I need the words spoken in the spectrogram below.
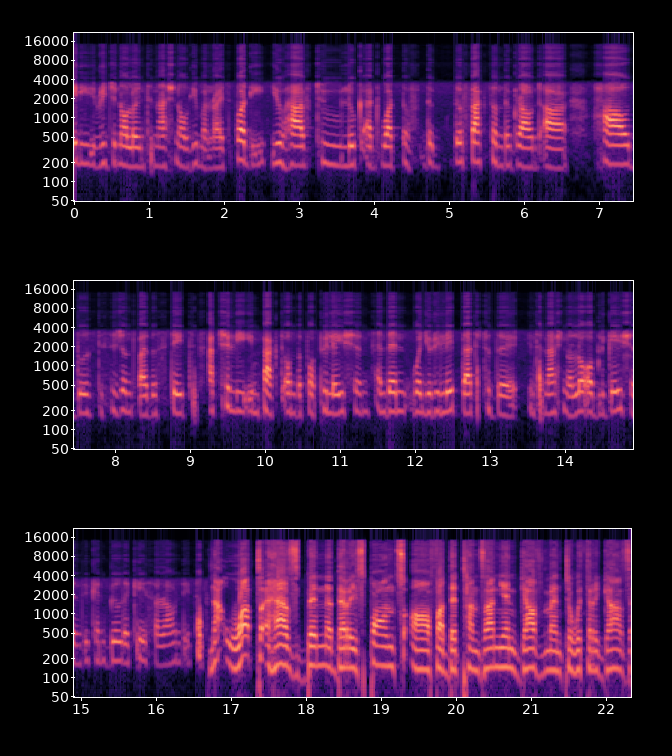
any regional or international human rights body, you have to look at what the, the, the facts on the ground are, how those decisions by the state actually impact on the population. And then when you relate that to the international law obligations, you can build a case around it. Now, what has been the response of the Tanzanian government with regards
